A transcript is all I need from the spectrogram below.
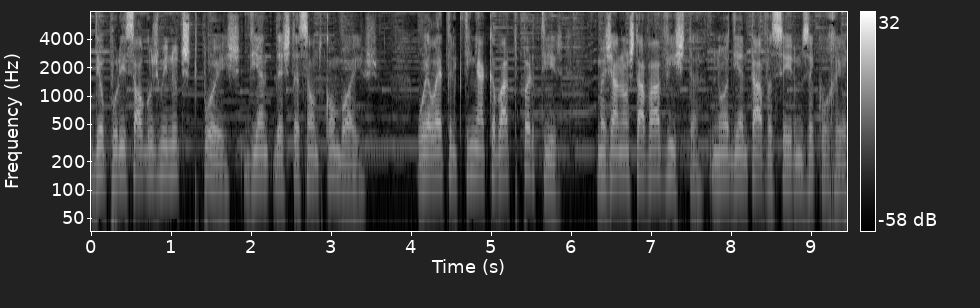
Deu por isso alguns minutos depois, diante da estação de comboios. O elétrico tinha acabado de partir, mas já não estava à vista, não adiantava sairmos a correr.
